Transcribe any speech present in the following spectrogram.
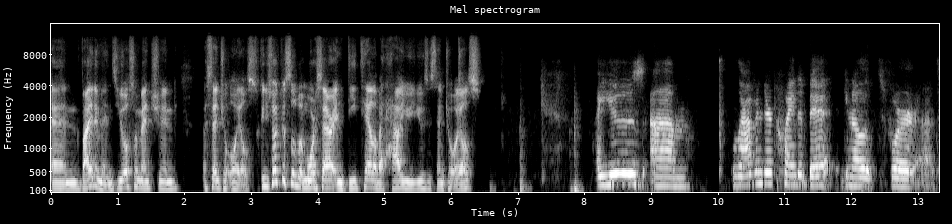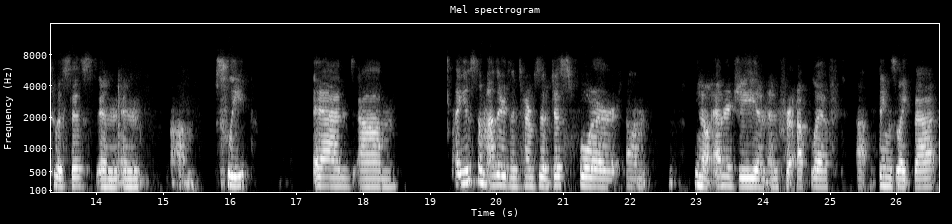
and vitamins, you also mentioned essential oils. Can you talk to us a little bit more, Sarah, in detail about how you use essential oils? I use um, lavender quite a bit, you know, for uh, to assist in in um, sleep, and um, I use some others in terms of just for um, you know energy and and for uplift, uh, things like that.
